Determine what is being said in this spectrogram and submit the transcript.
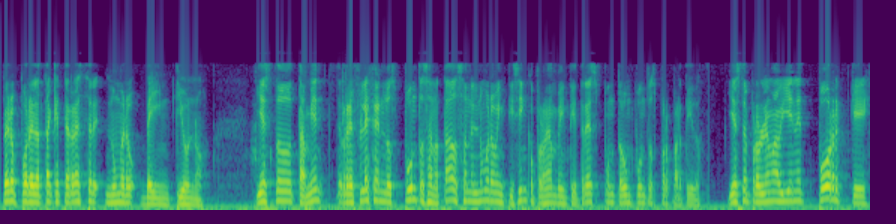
pero por el ataque terrestre número 21. Y esto también refleja en los puntos anotados, son el número 25, por ejemplo 23.1 puntos por partido. Y este problema viene porque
